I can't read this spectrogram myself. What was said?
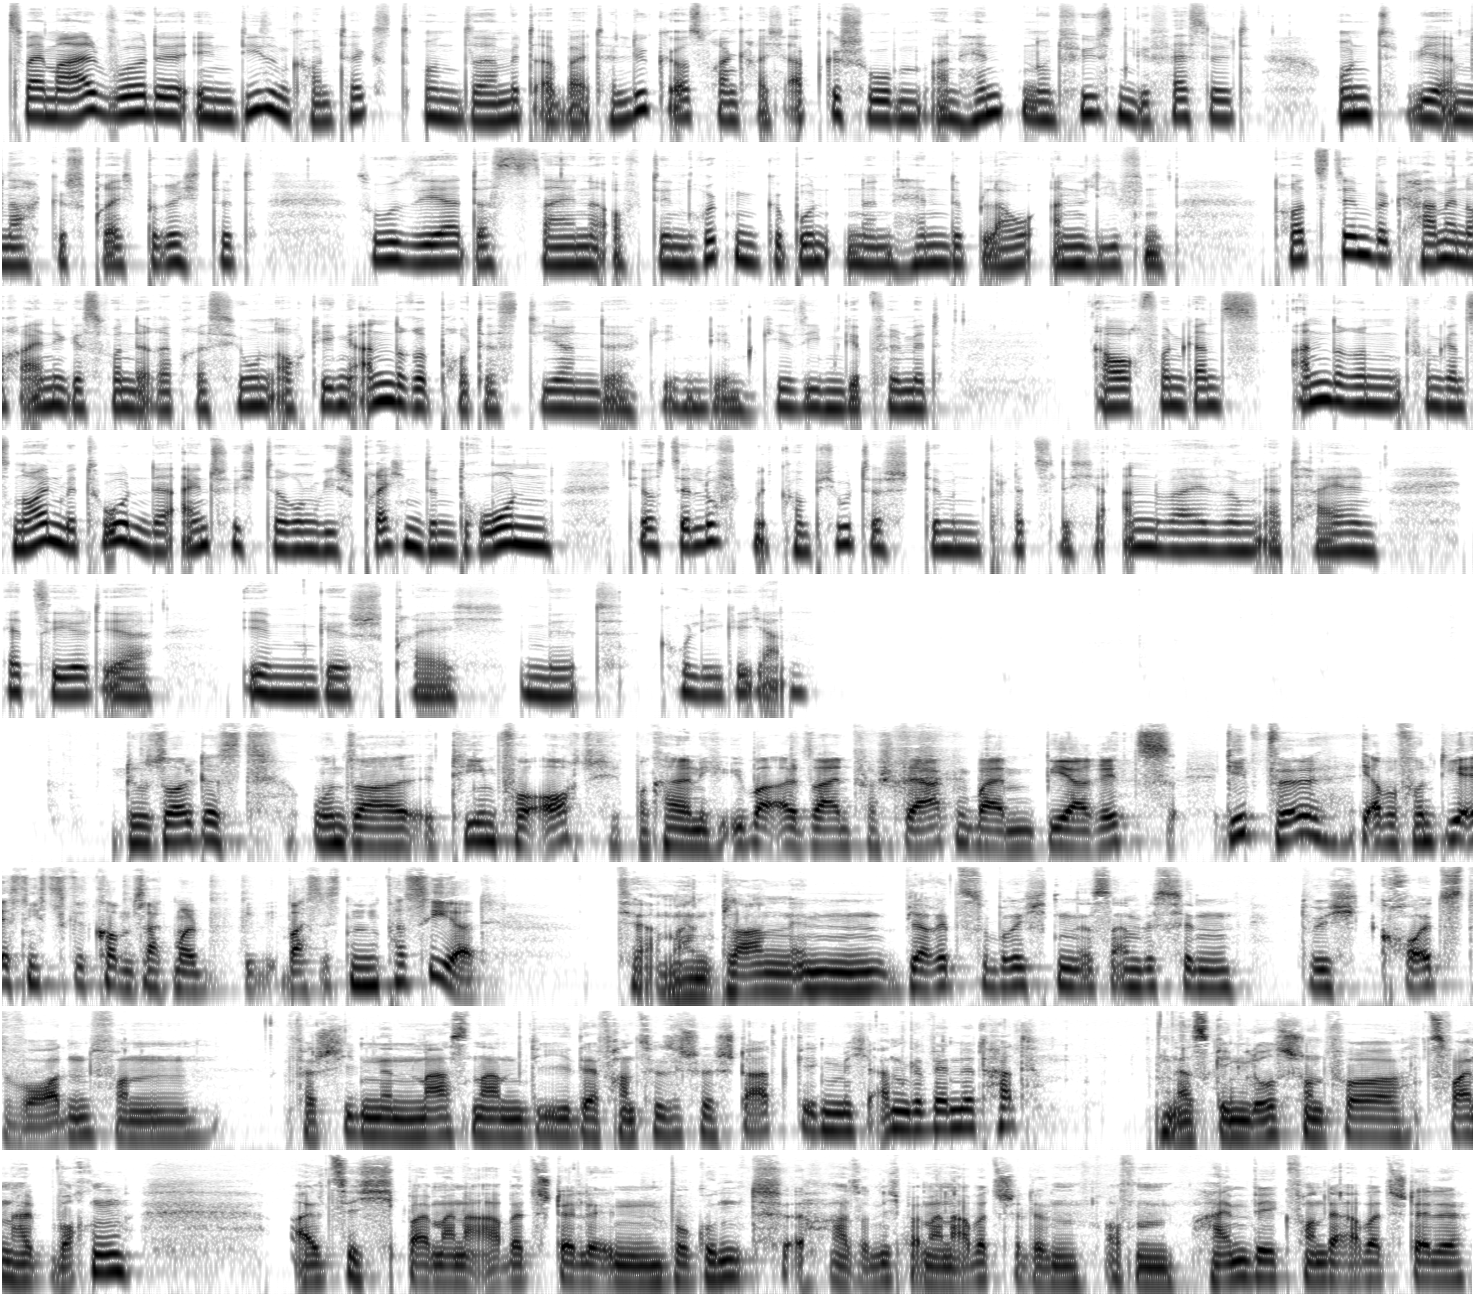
Zweimal wurde in diesem Kontext unser Mitarbeiter Luc aus Frankreich abgeschoben, an Händen und Füßen gefesselt und, wie er im Nachgespräch berichtet, so sehr, dass seine auf den Rücken gebundenen Hände blau anliefen. Trotzdem bekam er noch einiges von der Repression auch gegen andere Protestierende gegen den G7-Gipfel mit. Auch von ganz anderen, von ganz neuen Methoden der Einschüchterung wie sprechenden Drohnen, die aus der Luft mit Computerstimmen plötzliche Anweisungen erteilen, erzählt er im Gespräch mit Kollege Jan. Du solltest unser Team vor Ort, man kann ja nicht überall sein, verstärken beim Biarritz-Gipfel, aber von dir ist nichts gekommen. Sag mal, was ist denn passiert? Tja, mein Plan in Biarritz zu berichten ist ein bisschen durchkreuzt worden von verschiedenen Maßnahmen, die der französische Staat gegen mich angewendet hat. Das ging los schon vor zweieinhalb Wochen als ich bei meiner Arbeitsstelle in Burgund, also nicht bei meiner Arbeitsstelle, auf dem Heimweg von der Arbeitsstelle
